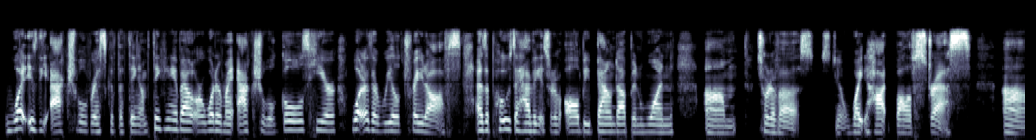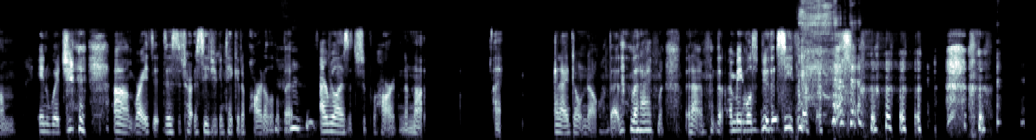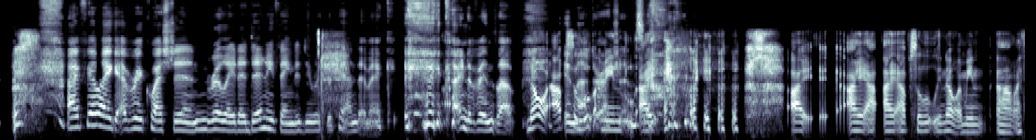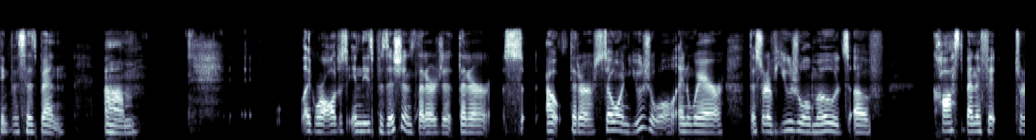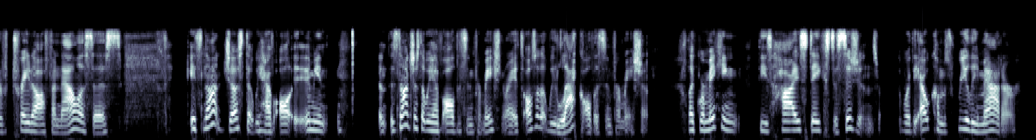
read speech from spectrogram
what is the actual risk of the thing i'm thinking about or what are my actual goals here? What are the real trade-offs? As opposed to having it sort of all be bound up in one um, sort of a you know white hot ball of stress um, in which, um, right, just to try to see if you can take it apart a little bit. I realize it's super hard, and I'm not, and I don't know that that I'm that I'm that I'm able to do this either. I feel like every question related to anything to do with the pandemic kind of ends up. No, absolutely. I mean, I, I, I, I, absolutely know. I mean, um, I think this has been um, like we're all just in these positions that are just that are out that are so unusual and where the sort of usual modes of cost benefit sort of trade-off analysis it's not just that we have all i mean it's not just that we have all this information right? It's also that we lack all this information. Like we're making these high stakes decisions where the outcomes really matter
